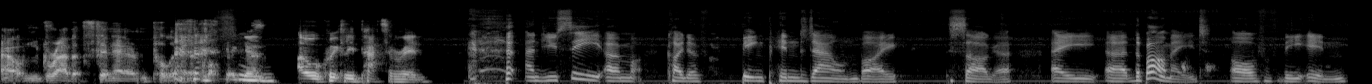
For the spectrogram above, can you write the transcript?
out and grab at thin air and pull it in and lock it again. Mm. I will quickly pat her in. and you see, um, kind of being pinned down by Saga, a uh, the barmaid of the inn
